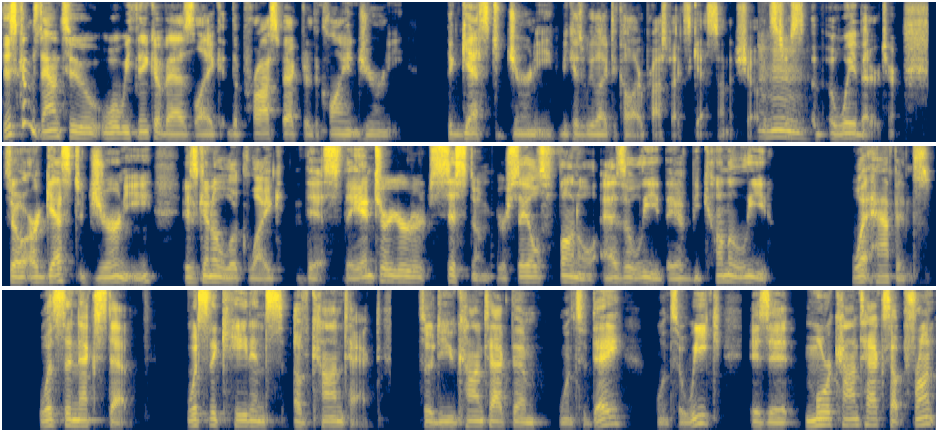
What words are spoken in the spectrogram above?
this comes down to what we think of as like the prospect or the client journey, the guest journey, because we like to call our prospects guests on the show. It's mm-hmm. just a, a, way better term. So, our guest journey is going to look like this they enter your system, your sales funnel as a lead, they have become a lead. What happens? What's the next step? What's the cadence of contact? So, do you contact them once a day, once a week? Is it more contacts up front?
